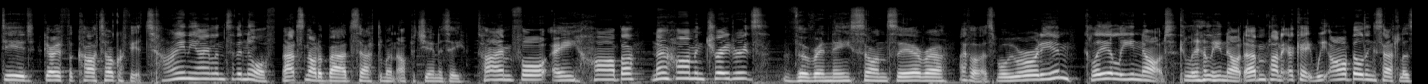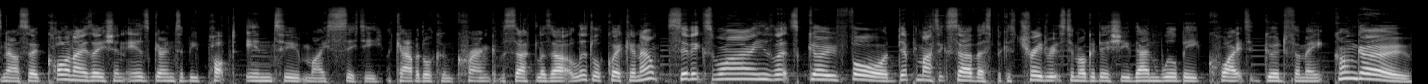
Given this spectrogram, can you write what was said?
did go for cartography. A tiny island to the north. That's not a bad settlement opportunity. Time for a harbour. No harm in trade routes. The Renaissance era. I thought that's what we were already in. Clearly not. Clearly not. Urban planning. Okay, we are building settlers now, so colonization is going to be popped into my city. The capital can crank the settlers out a little quicker now. Civics wise, let's go for diplomatic service because trade routes to Mogadishu then will be quite good for me. Congo.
